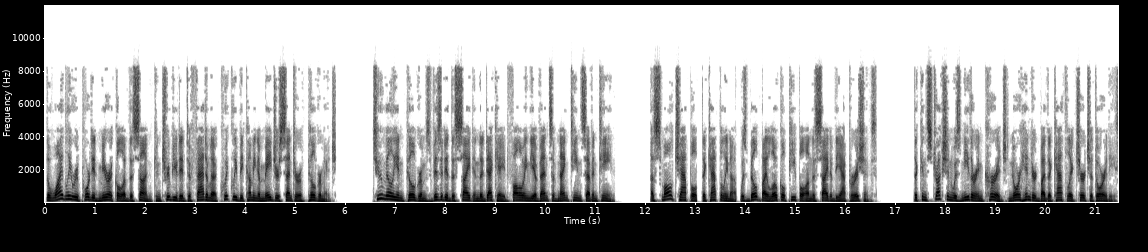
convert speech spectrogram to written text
The widely reported miracle of the sun contributed to Fatima quickly becoming a major center of pilgrimage. Two million pilgrims visited the site in the decade following the events of 1917. A small chapel, the Capelinha, was built by local people on the site of the apparitions. The construction was neither encouraged nor hindered by the Catholic Church authorities.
